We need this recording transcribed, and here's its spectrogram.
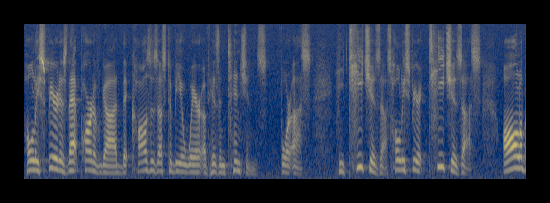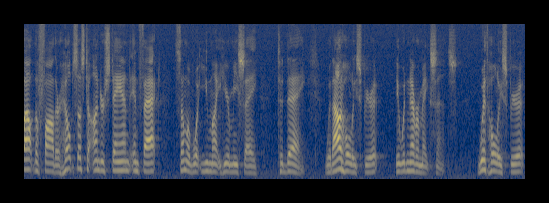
Holy Spirit is that part of God that causes us to be aware of his intentions for us. He teaches us, Holy Spirit teaches us all about the Father, helps us to understand, in fact, some of what you might hear me say today. Without Holy Spirit, it would never make sense with Holy Spirit,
